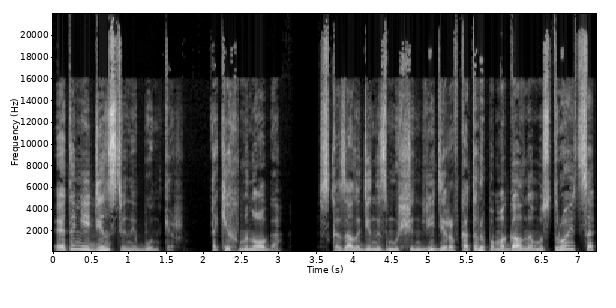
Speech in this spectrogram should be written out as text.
«Это не единственный бункер. Таких много», — сказал один из мужчин-лидеров, который помогал нам устроиться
